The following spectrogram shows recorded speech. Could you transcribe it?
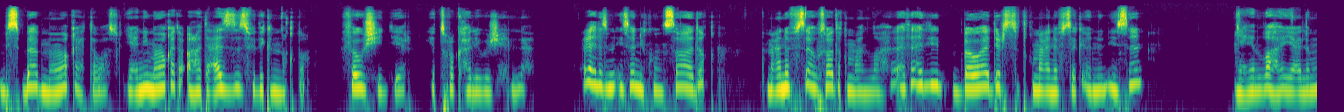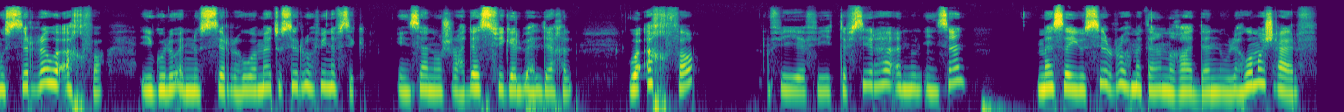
بسبب مواقع التواصل. يعني مواقع راه تعزز في ذيك النقطة. فوش يدير؟ يتركها لوجه الله. علاه لازم الإنسان يكون صادق مع نفسه وصادق مع الله. هذه بوادر الصدق مع نفسك أن الإنسان يعني الله يعلم السر وأخفى. يقولوا أن السر هو ما تسره في نفسك. إنسان وش راه داس في قلبه الداخل وأخفى في في تفسيرها أن الإنسان ما سيسره مثلا غدا ولا هو مش عارف.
